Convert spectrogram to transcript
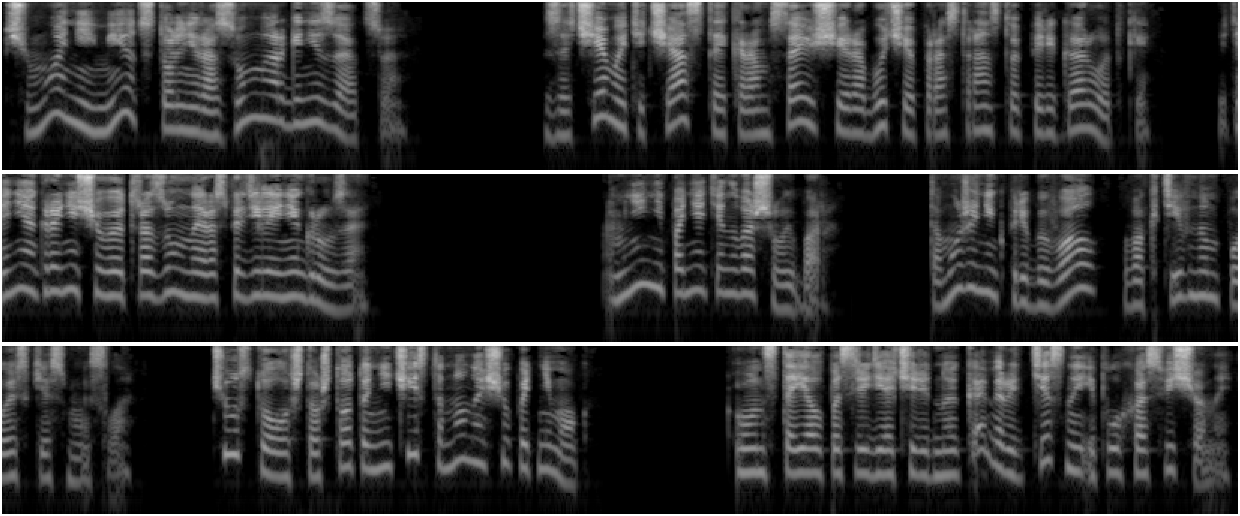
Почему они имеют столь неразумную организацию? Зачем эти частые, кромсающие рабочее пространство перегородки? Ведь они ограничивают разумное распределение груза. Мне непонятен ваш выбор. Таможенник пребывал в активном поиске смысла. Чувствовал, что что-то нечисто, но нащупать не мог. Он стоял посреди очередной камеры, тесной и плохо освещенной.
